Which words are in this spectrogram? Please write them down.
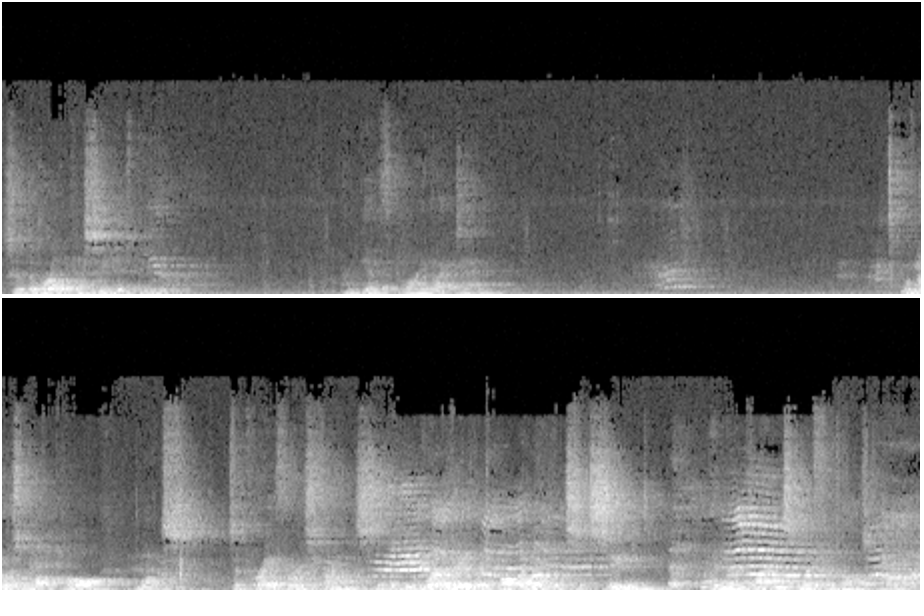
so that the world can see His beauty and give glory back to Him. We've noticed what Paul wants to pray for his friends, so that they be worthy of the calling, that would succeed in their plans to live for God's glory.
